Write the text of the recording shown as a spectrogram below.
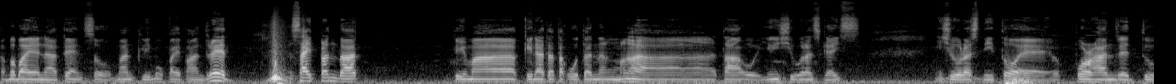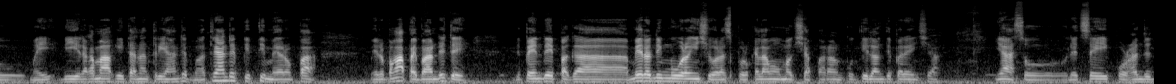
kababayan natin. So monthly mo 500. Aside from that, ito yung mga kinatatakutan ng mga tao, yung insurance guys. Insurance nito eh 400 to may bihira ka makakita ng 300, mga 350 meron pa. Meron pa nga 500 eh. Depende pag ah, meron ding murang insurance pero kailangan mo mag-shop around kunti lang diferensya. Yeah, so let's say $400.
